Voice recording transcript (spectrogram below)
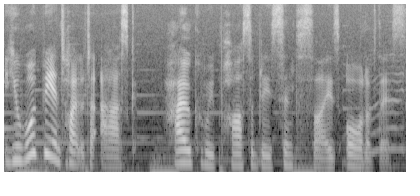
you would be entitled to ask how can we possibly synthesize all of this?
